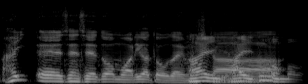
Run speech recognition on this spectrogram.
はい、えー、先生どうもありがとうございました。はい、はい、どうも。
